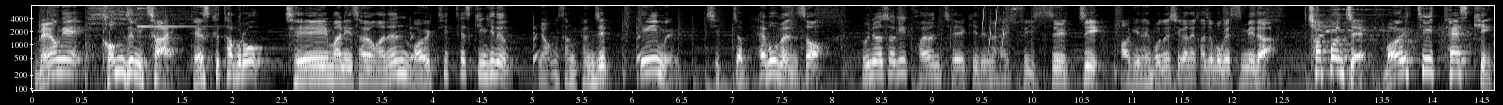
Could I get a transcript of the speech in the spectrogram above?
매형의 검증 차이 데스크탑으로 제일 많이 사용하는 멀티태스킹 기능 영상 편집 게임을 직접 해보면서 이 녀석이 과연 제 기능을 할 수 있을지 확인해보는 시간을 가져보겠습니다 첫 번째 멀티태스킹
